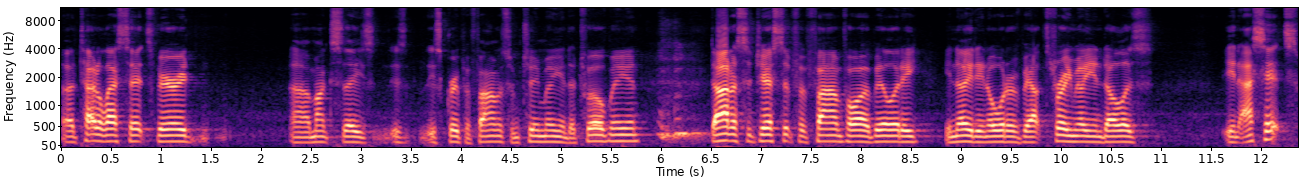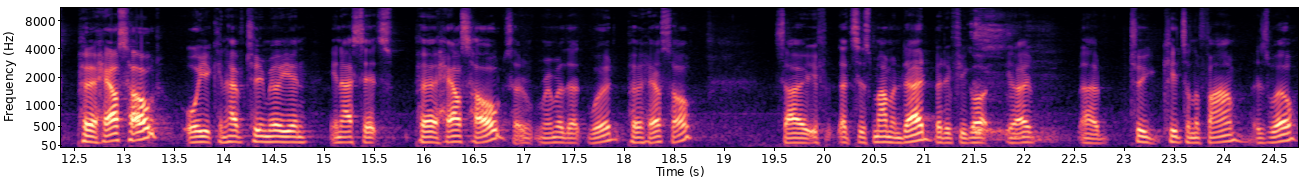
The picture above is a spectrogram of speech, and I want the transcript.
Uh, total assets varied uh, amongst these this, this, group of farmers from 2 million to 12 million. Data suggests that for farm viability, you need in order of about $3 million in assets per household, or you can have 2 million in assets per household. So remember that word, per household. So if that's just mum and dad, but if you've got, you know, uh, two kids on the farm as well,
